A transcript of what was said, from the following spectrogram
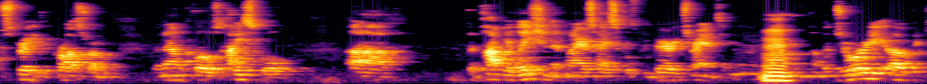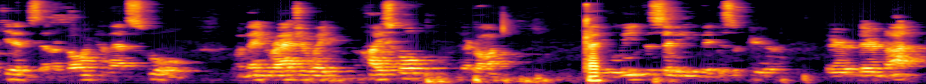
straight across from the now closed high school, uh, the population at Meyers High School has been very transient. Mm. The majority of the kids that are going to that school, when they graduate high school, they're gone. Okay. They leave the city, they disappear. They're, they're not,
